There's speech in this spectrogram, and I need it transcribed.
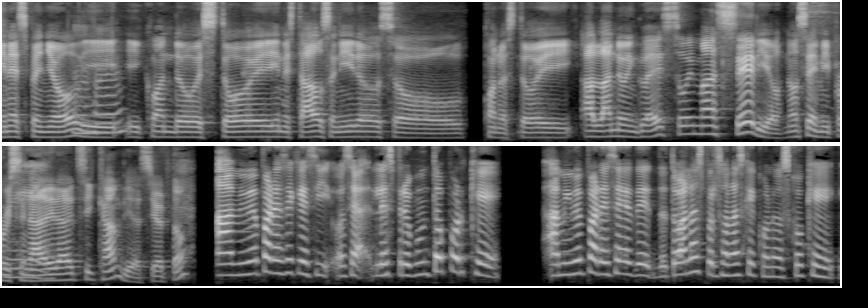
en español y, y cuando estoy en Estados Unidos o cuando estoy hablando inglés soy más serio. No sé, mi Sí. personalidad sí cambia, ¿cierto? A mí me parece que sí. O sea, les pregunto porque a mí me parece de, todas las personas que conozco que,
